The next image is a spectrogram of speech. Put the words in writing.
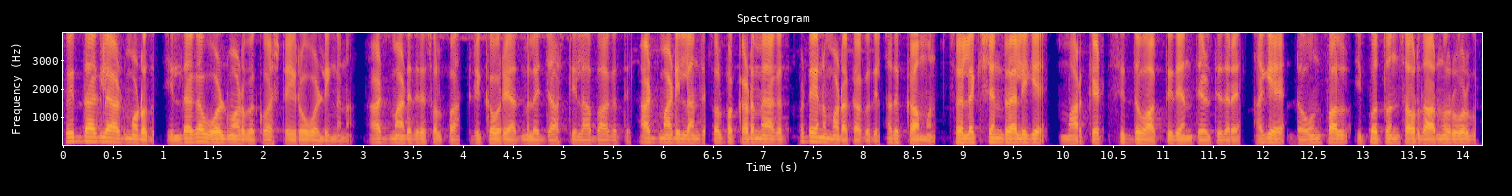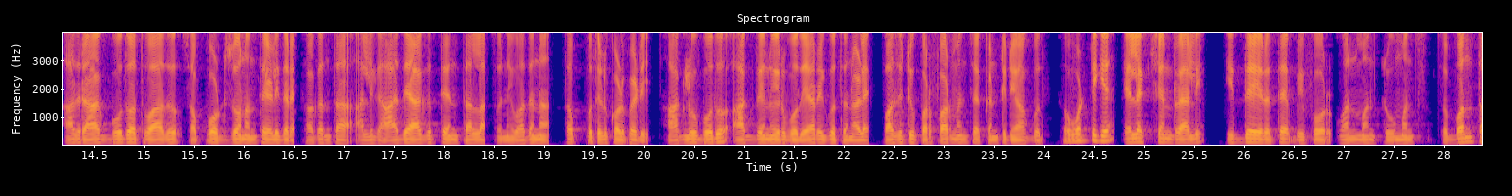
ಸೊ ಇದ್ದಾಗ್ಲೇ ಆಡ್ ಮಾಡೋದು. ಇಲ್ದಾಗ ಹೋಲ್ಡ್ ಮಾಡಬೇಕು ಅಷ್ಟೇ ಇರೋ ಹೋಲ್ಡಿಂಗ್ ಅನ್ನ. ಆಡ್ ಮಾಡಿದ್ರೆ ಸ್ವಲ್ಪ ರಿಕವರಿ ಆದ್ಮೇಲೆ ಜಾಸ್ತಿ ಲಾಭ ಆಗುತ್ತೆ. ಆಡ್ ಮಾಡಿಲ್ಲ ಅಂದ್ರೆ ಸ್ವಲ್ಪ ಕಡಿಮೆ ಆಗುತ್ತೆ ಬಟ್ ಏನು ಮಾಡಕ್ ಆಗೋದಿಲ್ಲ ಅದು ಕಾಮನ್ ಸೊ ಎಲೆಕ್ಷನ್ ರ್ಯಾಲಿಗೆ ಮಾರ್ಕೆಟ್ ಸಿದ್ಧವಾಗ್ತಿದೆ ಅಂತ ಹೇಳ್ತಿದ್ದಾರೆ. ಹಾಗೆ ಡೌನ್ ಫಾಲ್ ಇಪ್ಪತ್ತೊಂದ್ ಸಾವಿರದ ಆರ್ನೂರವರೆಗೂ. ಆದ್ರೆ ಆಗ್ಬಹುದು ಅಥವಾ ಅದು ಸಪೋರ್ಟ್ ಝೋನ್ ಅಂತ ಹೇಳಿದ್ದಾರೆ. ಹಾಗಂತ ಅಲ್ಲಿಗೆ ಆದೇ ಆಗುತ್ತೆ ಅಂತಲ್ಲ. ಸೊ ನೀವು ಅದನ್ನ ತಪ್ಪು ತಿಳ್ಕೊಳ್ಬೇಡಿ. ಆಗ್ಲೂಬಹುದು ಆಗ್ದೇನೂ ಇರ್ಬೋದು. ಯಾರಿಗೂ ನಾಳೆ ಪಾಸಿಟಿವ್ ಪರ್ಫಾರ್ಮೆನ್ಸ್ ಕಂಟಿನ್ಯೂ ಆಗ್ಬೋದು. ಒಟ್ಟಿಗೆ ಎಲೆಕ್ಷನ್ ರ್ಯಾಲಿ ಇದ್ದೇ ಇರುತ್ತೆ before one month two months so ಬಂತ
